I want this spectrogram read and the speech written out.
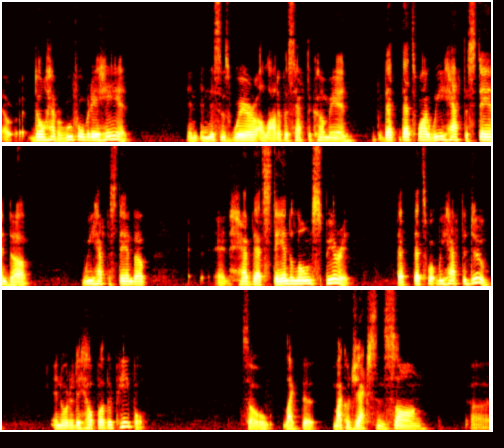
uh, don't have a roof over their head. And, and this is where a lot of us have to come in. That, that's why we have to stand up. We have to stand up and have that standalone spirit. That, that's what we have to do in order to help other people. So, like the Michael Jackson song, uh,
